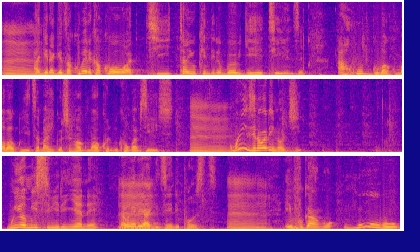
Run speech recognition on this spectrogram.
mm. agerageza kubereka ko bo batita yuko indirimbo yoba igihitinze ahubwo baguma bagwiza amahirwe canke baguma bakora ibikorwa vyinshi Mm, umuririmbyi nawe rinoji muri iyo minsi ibiri nyene nawe yari Mm. yagize iyindi post ivuga ngo nk'ubu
